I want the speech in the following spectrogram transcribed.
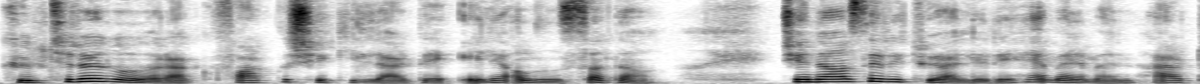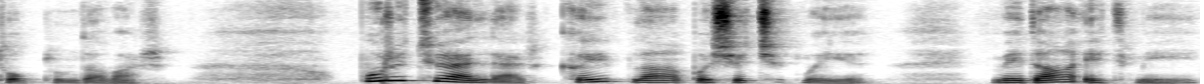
kültürel olarak farklı şekillerde ele alınsa da cenaze ritüelleri hemen hemen her toplumda var. Bu ritüeller kayıpla başa çıkmayı, veda etmeyi,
